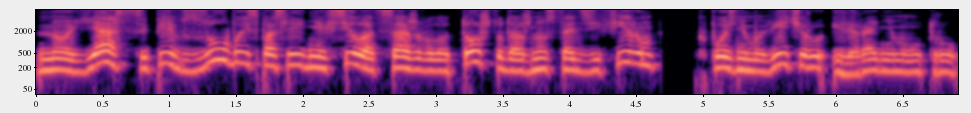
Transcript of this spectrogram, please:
Но я, сцепив зубы, из последних сил отсаживала то, что должно стать зефиром к позднему вечеру или раннему утру.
